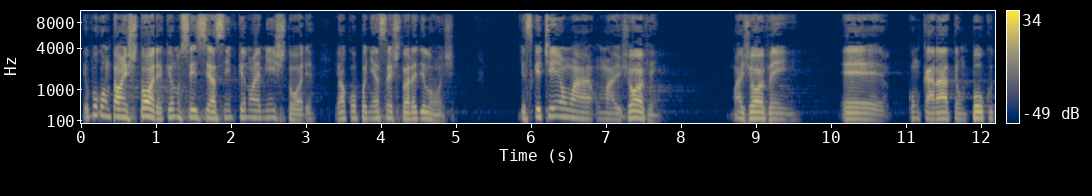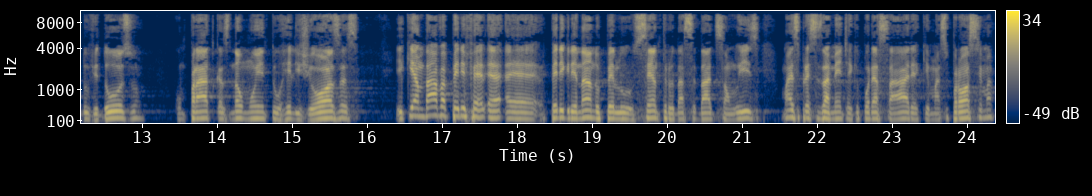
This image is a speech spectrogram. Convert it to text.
Eu vou contar uma história que eu não sei se é assim porque não é minha história. Eu acompanhei essa história de longe. Diz que tinha uma, uma jovem, uma jovem é, com caráter um pouco duvidoso, com práticas não muito religiosas, e que andava é, é, peregrinando pelo centro da cidade de São Luís, mais precisamente aqui por essa área aqui mais próxima,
